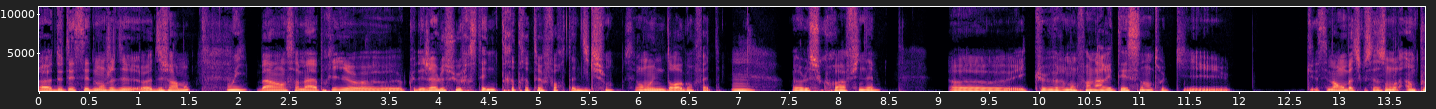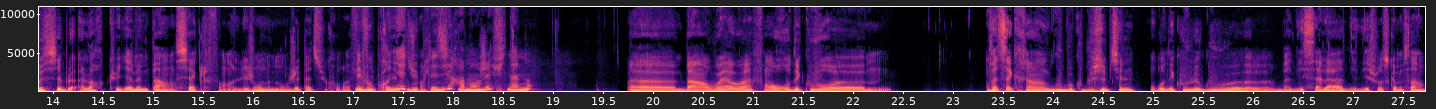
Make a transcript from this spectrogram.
Euh, de tester de manger euh, différemment? Oui. Ben, ça m'a appris que déjà le sucre c'était une très très très forte addiction. C'est vraiment une drogue en fait. Mm. Le sucre raffiné. Et que vraiment, enfin, l'arrêter c'est un truc qui. C'est marrant parce que ça semble impossible alors qu'il y a même pas un siècle, enfin, les gens ne mangeaient pas de sucre raffiné. Mais vous preniez tout, du quoi. plaisir à manger finalement? Euh, ben ouais, ouais, enfin, on redécouvre. euh, En fait, ça crée un goût beaucoup plus subtil. On redécouvre le goût euh, bah, des salades et des choses comme ça.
